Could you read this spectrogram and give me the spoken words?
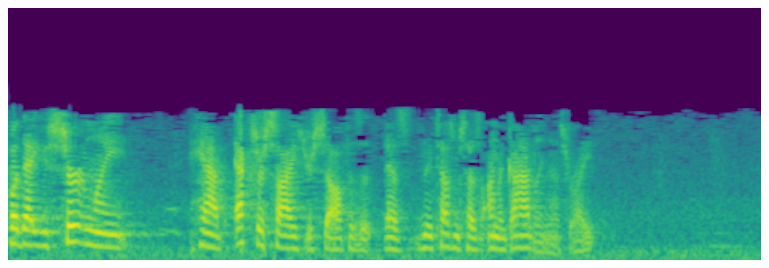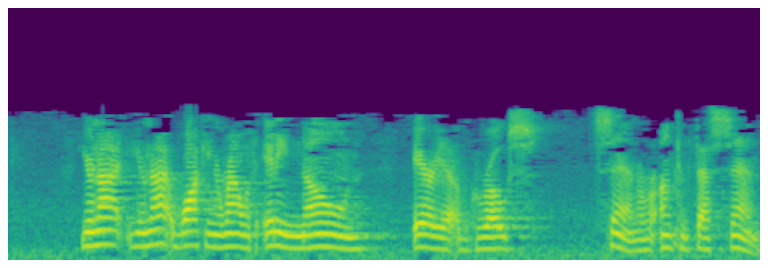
but that you certainly have exercised yourself, as, it, as the New Testament says, on the godliness, right? You're not, you're not walking around with any known area of gross sin or unconfessed sin.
